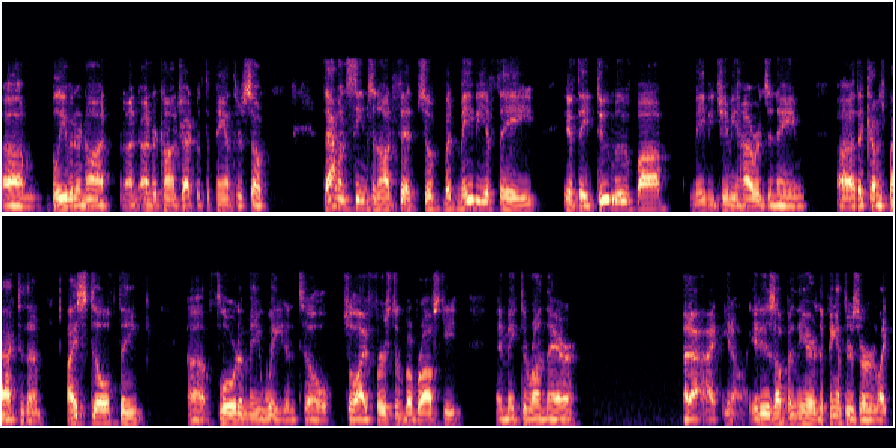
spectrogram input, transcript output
um, believe it or not, under contract with the Panthers. So that one seems an odd fit. So, but maybe if they if they do move Bob, maybe Jimmy Howard's a name uh, that comes back to them. I still think uh, Florida may wait until July 1st on Bobrovsky and make the run there. But I, you know, it is up in the air. The Panthers are like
